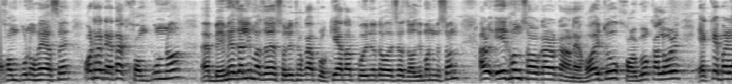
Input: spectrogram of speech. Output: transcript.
অসম্পূৰ্ণ হৈ আছে। অৰ্থাৎ এটা সম্পূৰ্ণ বেমেজালিৰ মাজেৰে চলি থকা প্ৰক্ৰিয়া এটাত পৰিণত হৈছে জল জীৱন মিছন। আৰু এইখন চৰকাৰৰ কাৰণে হয়তো সৰ্বকালৰ একেবাৰে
